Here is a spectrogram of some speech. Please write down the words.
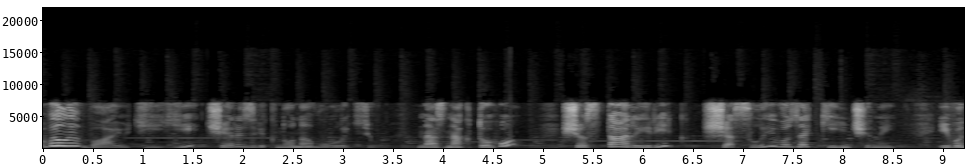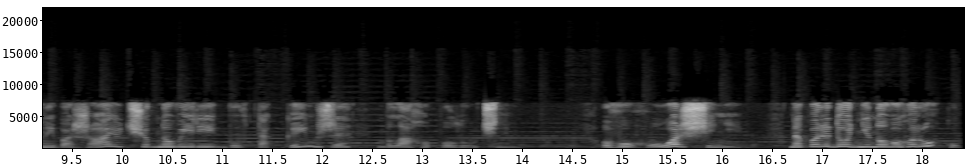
виливають її через вікно на вулицю, на знак того, що старий рік щасливо закінчений, і вони бажають, щоб новий рік був таким же благополучним. В Угорщині напередодні Нового року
